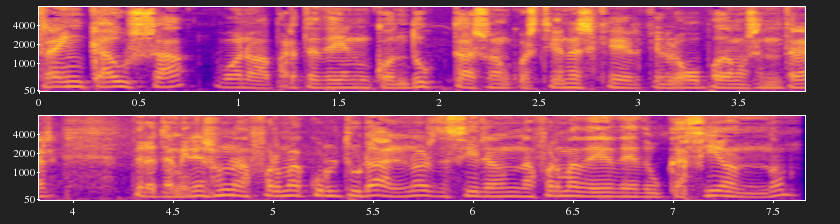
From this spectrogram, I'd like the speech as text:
traen causa, bueno, aparte de en conductas o en cuestiones que, luego podemos entrar, pero también es una forma cultural, ¿no? Es decir, una forma de, de educación, ¿no?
